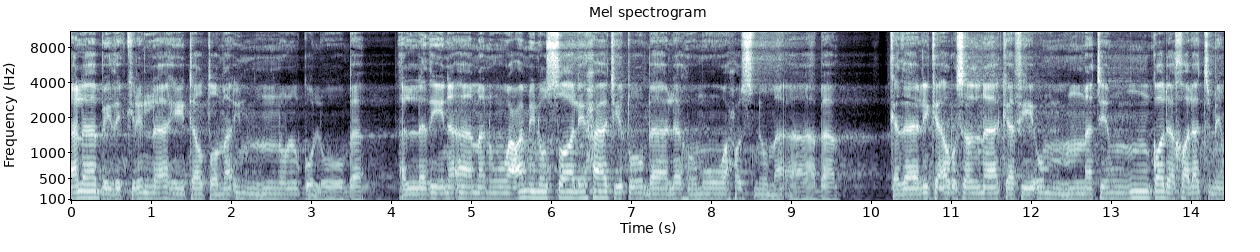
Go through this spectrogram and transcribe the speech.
ألا بذكر الله تطمئن القلوب الذين آمنوا وعملوا الصالحات طوبى لهم وحسن مآب كذلك أرسلناك في أمة قد خلت من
